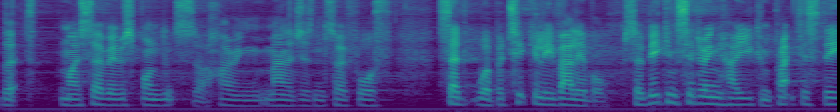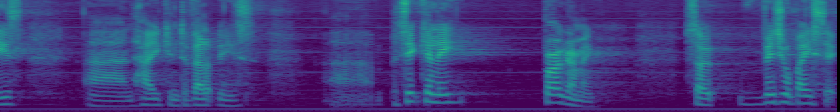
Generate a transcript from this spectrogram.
that my survey respondents, uh, hiring managers and so forth, said were particularly valuable. So be considering how you can practice these and how you can develop these, uh, particularly programming. So Visual Basic.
